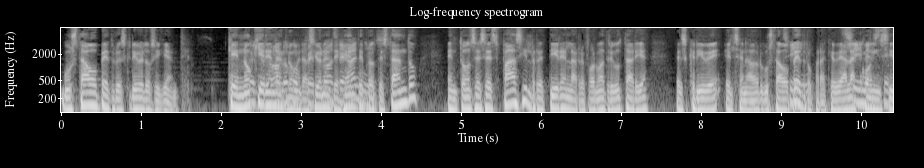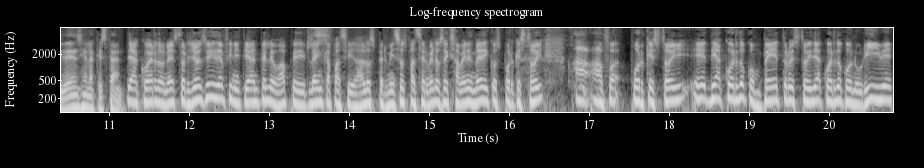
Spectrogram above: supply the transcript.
Gustavo Petro escribe lo siguiente, que no quieren aglomeraciones de gente protestando entonces es fácil, retiren la reforma tributaria escribe el senador Gustavo Petro, para que vea la coincidencia en la que están. De acuerdo, Néstor. Yo sí definitivamente le voy a pedir la incapacidad, los permisos para hacerme los exámenes médicos, porque estoy, porque estoy eh, de acuerdo con Petro, estoy de acuerdo con Uribe,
